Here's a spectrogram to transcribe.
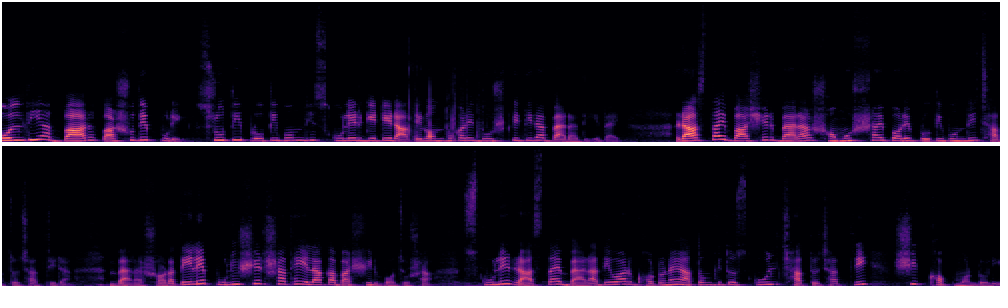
হলদিয়া, বার, বাসুদেবপুরে শ্রুতি প্রতিবন্ধী স্কুলের গেটে রাতের অন্ধকারে দুষ্কৃতীরা বেড়া দিয়ে দেয়। রাস্তায় বাসের বেড়া, সমস্যায় পড়ে প্রতিবন্ধী ছাত্রছাত্রীরা। বেড়া সরাতে এলে পুলিশের সাথে এলাকাবাসীর বচসা। স্কুলের রাস্তায় বেড়া দেওয়ার ঘটনায় আতঙ্কিত স্কুল ছাত্রছাত্রী, শিক্ষক মণ্ডলী।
